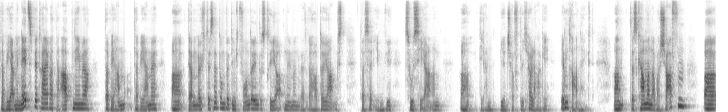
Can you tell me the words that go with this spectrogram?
der Wärmenetzbetreiber, der Abnehmer der Wärme, der, Wärme äh, der möchte es nicht unbedingt von der Industrie abnehmen, weil da hat er ja Angst, dass er irgendwie zu sehr an äh, deren wirtschaftlicher Lage eben dranhängt. Ähm, das kann man aber schaffen. Äh,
